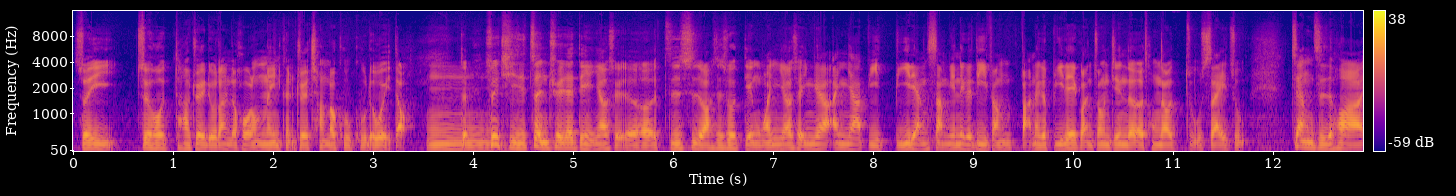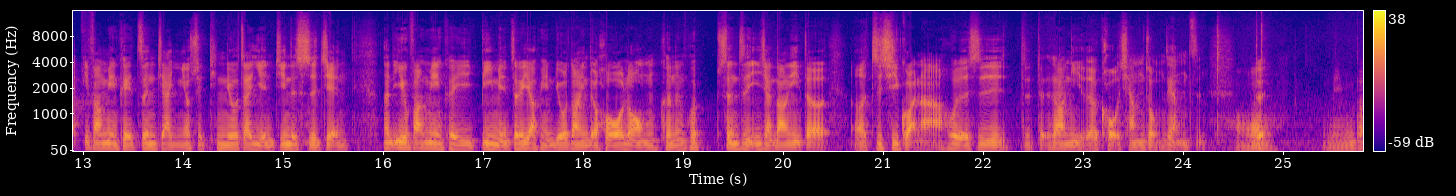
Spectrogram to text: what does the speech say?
所以最后它就会流到你的喉咙，那你可能就会尝到苦苦的味道。嗯，对，所以其实正确在点眼药水的姿势的话，是说点完眼药水应该要按压鼻鼻梁上面那个地方，把那个鼻泪管中间的通道阻塞住。这样子的话，一方面可以增加眼药水停留在眼睛的时间，那另一方面可以避免这个药品流到你的喉咙，可能会甚至影响到你的呃支气管啊，或者是得得到你的口腔中这样子。哦对，明白。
